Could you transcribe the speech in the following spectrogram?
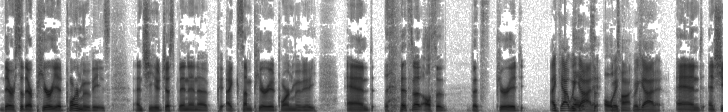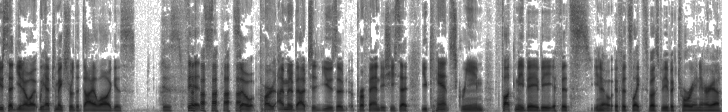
There, so there are period porn movies, and she had just been in a like some period porn movie, and that's not also that's period. I got. We old- got it. old we, time. we got it. And and she said, you know what, we have to make sure the dialogue is is fits. so part I'm about to use a profanity. She said, you can't scream "fuck me, baby" if it's you know if it's like supposed to be Victorian era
